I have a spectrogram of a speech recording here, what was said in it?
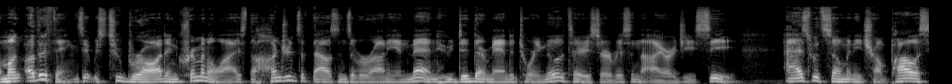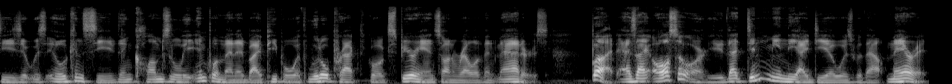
Among other things, it was too broad and criminalized the hundreds of thousands of Iranian men who did their mandatory military service in the IRGC. As with so many Trump policies, it was ill conceived and clumsily implemented by people with little practical experience on relevant matters. But, as I also argue, that didn't mean the idea was without merit.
